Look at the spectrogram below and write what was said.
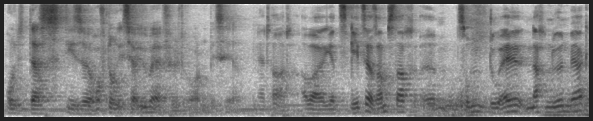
Und das, diese Hoffnung ist ja übererfüllt worden bisher. In der Tat. Aber jetzt geht es ja Samstag ähm, zum Duell nach Nürnberg.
